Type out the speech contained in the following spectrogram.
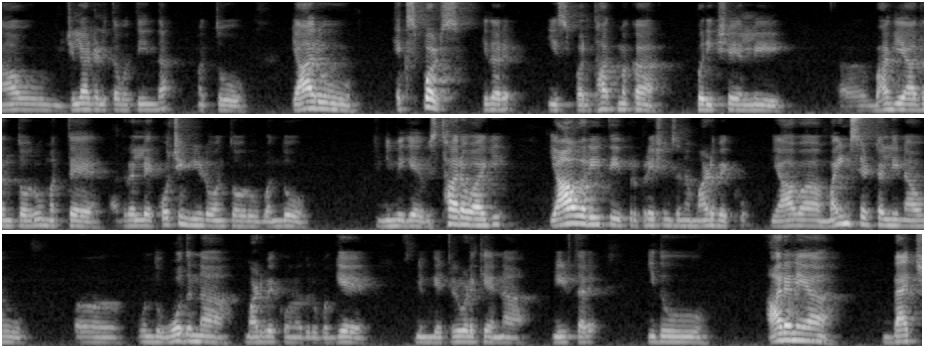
ನಾವು ಜಿಲ್ಲಾಡಳಿತ ವತಿಯಿಂದ ಮತ್ತು ಯಾರು ಎಕ್ಸ್ಪರ್ಟ್ಸ್ ಇದ್ದಾರೆ ಈ ಸ್ಪರ್ಧಾತ್ಮಕ ಪರೀಕ್ಷೆಯಲ್ಲಿ ಭಾಗಿಯಾದಂಥವರು ಮತ್ತು ಅದರಲ್ಲೇ ಕೋಚಿಂಗ್ ನೀಡುವಂಥವರು ಬಂದು ನಿಮಗೆ ವಿಸ್ತಾರವಾಗಿ ಯಾವ ರೀತಿ ಪ್ರಿಪ್ರೇಷನ್ಸನ್ನು ಮಾಡಬೇಕು, ಯಾವ ಮೈಂಡ್ ಸೆಟ್ಟಲ್ಲಿ ನಾವು ಒಂದು ಓದನ್ನು ಮಾಡಬೇಕು ಅನ್ನೋದ್ರ ಬಗ್ಗೆ ನಿಮಗೆ ತಿಳುವಳಿಕೆಯನ್ನು ನೀಡ್ತಾರೆ. ಇದು ಆರನೆಯ ಬ್ಯಾಚ್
